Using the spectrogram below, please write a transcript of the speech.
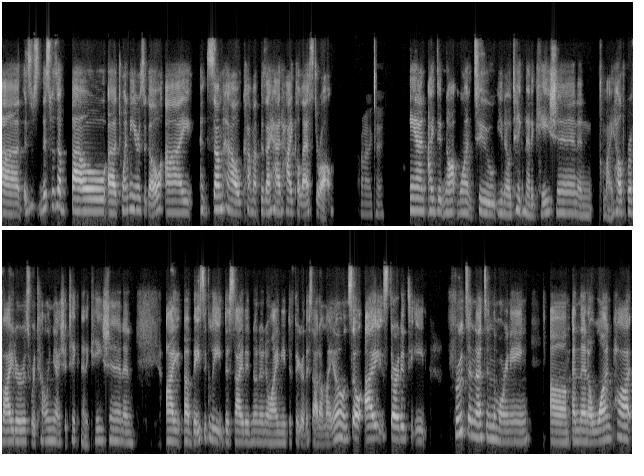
uh, this, was about uh, 20 years ago. I had somehow come up because I had high cholesterol. Right, okay and i did not want to you know take medication and my health providers were telling me i should take medication and i uh, basically decided no no no i need to figure this out on my own so i started to eat fruits and nuts in the morning um, and then a one pot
